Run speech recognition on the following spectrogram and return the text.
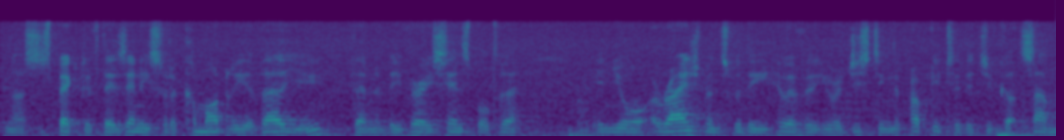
And I suspect if there's any sort of commodity of value, then it'd be very sensible to, in your arrangements with the, whoever you're adjusting the property to, that you've got some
